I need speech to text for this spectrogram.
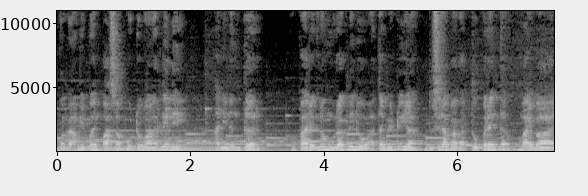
मग आम्ही पण पाच सहा फोटो मारलेले आणि नंतर कार्यक्रम उरकलेलो आता भेटूया दुसऱ्या भागात. तोपर्यंत बाय बाय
